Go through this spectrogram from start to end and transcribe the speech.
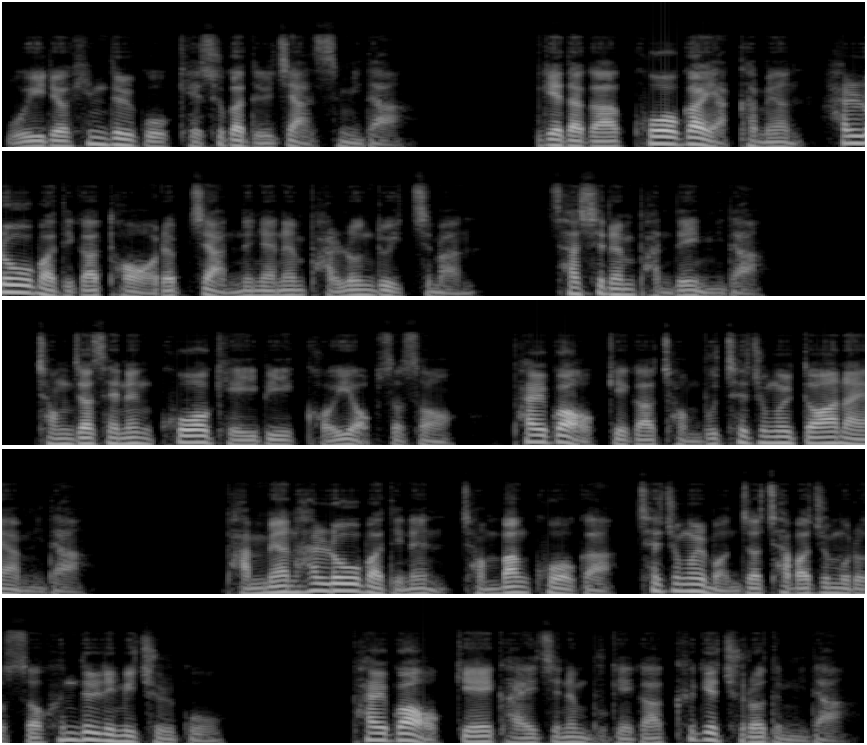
오히려 힘들고 개수가 늘지 않습니다. 게다가 코어가 약하면 할로우 바디가 더 어렵지 않느냐는 반론도 있지만 사실은 반대입니다. 정자세는 코어 개입이 거의 없어서 팔과 어깨가 전부 체중을 떠안아야 합니다. 반면 할로우 바디는 전방 코어가 체중을 먼저 잡아줌으로써 흔들림이 줄고 팔과 어깨에 가해지는 무게가 크게 줄어듭니다.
